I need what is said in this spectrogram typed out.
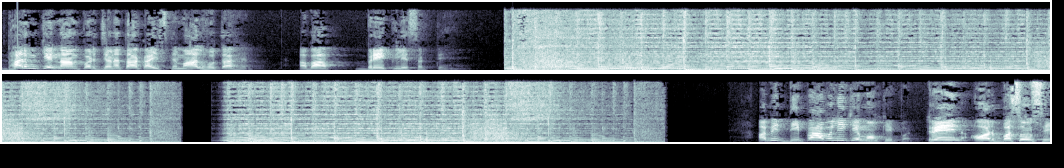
धर्म के नाम पर जनता का इस्तेमाल होता है। अब आप ब्रेक ले सकते हैं। अभी दीपावली के मौके पर ट्रेन और बसों से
